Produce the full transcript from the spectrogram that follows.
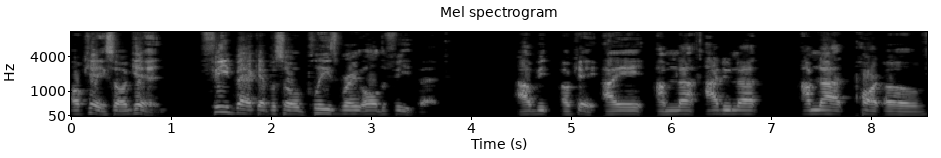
okay, so again, feedback episode, please bring all the feedback. I'll be, okay, I ain't, I'm not, I do not, I'm not part of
